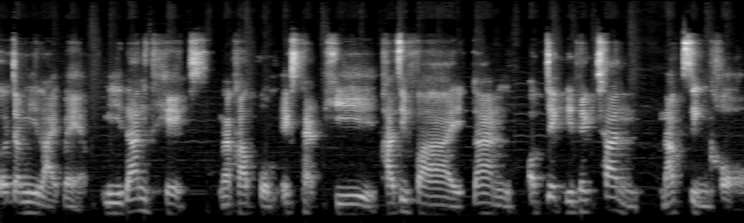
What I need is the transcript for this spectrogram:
ก็จะมีหลายแบบมีด้าน text นะครับผม extract key classify ด้าน object detection นับสิ่งของ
